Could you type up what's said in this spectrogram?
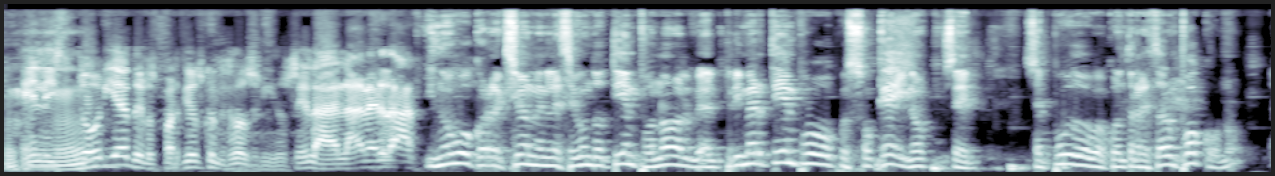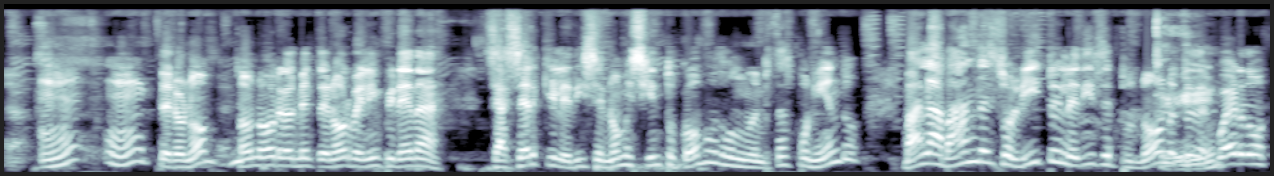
en la historia de los partidos contra Estados Unidos, ¿eh? la, la verdad. Y no hubo corrección en el segundo tiempo, ¿no? El, el primer tiempo, pues ok, ¿no? Se, se pudo contrarrestar un poco, ¿no? Pero no, no, no, realmente no. Orbelín Pineda se acerca y le dice, no me siento cómodo donde me estás poniendo. Va a la banda el solito y le dice, pues no, no estoy de acuerdo.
